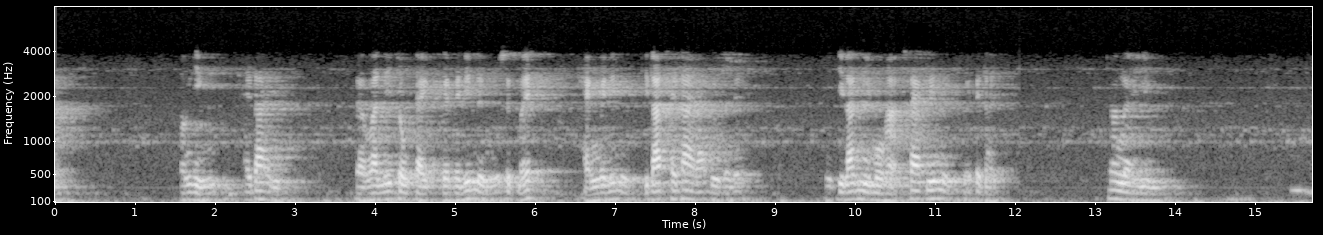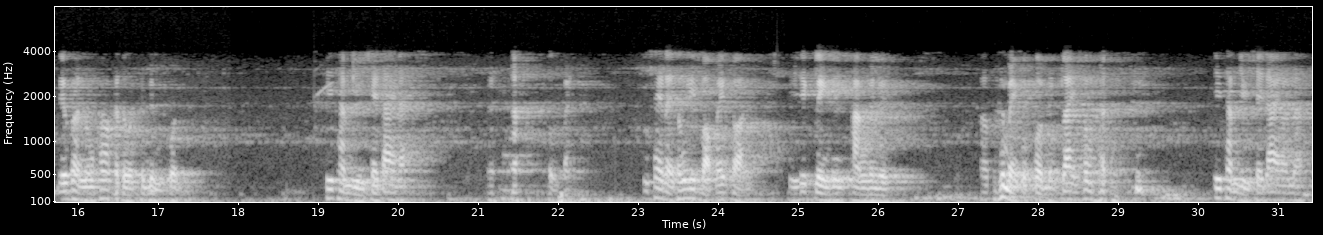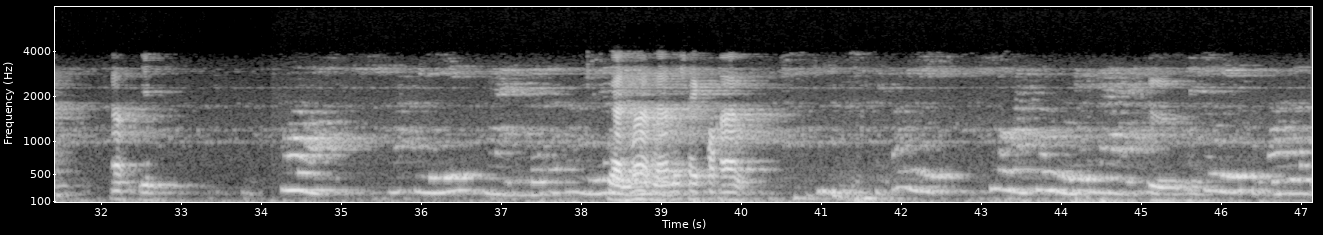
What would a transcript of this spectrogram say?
น้องหญิงใช้ได้ แต่วันนี้จงใจเกินไปนิดหนึ่งรู้สึกไหม แข็งไปนิดหนึ่งกีรัตใช้ได้แล้วดูไปเนี่ยกีรัตมีโมหะแทรกนิดหนึ่งไม่เป็นไรนั่งเลยยิมเดี๋ยวก่อนหลวงพ่อกระโดดไปหนึ่งคน ที่ทำอยู่ใช้ได้แล้วส่งไปไม่ใช่อะไรต้องรีบบอกไว้ก่อนหรือจะเกรงจนพังไปเลยเอาเพื่อไมโครโฟนมันใกล้เข้ามาที่ทำอยู่ใช้ได้แล้วนะอ้าวยิ้ม งานเยอะต้องมีเรื่องงานมากนะ ไม่ใช่ข้ออ้างต้องมีช่วงนั้นช่วงนี้ไม่ได้อืมช่วงนี้รู้สึกว่าเริ่ม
